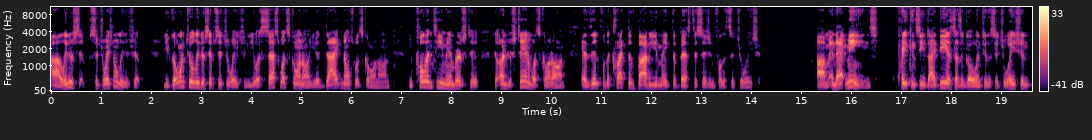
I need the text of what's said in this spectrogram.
uh, leadership, situational leadership. You go into a leadership situation, you assess what's going on, you diagnose what's going on, you pull in team members to to understand what's going on, and then for the collective body, you make the best decision for the situation. Um, and that means preconceived ideas doesn't go into the situation,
